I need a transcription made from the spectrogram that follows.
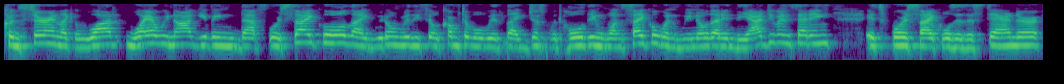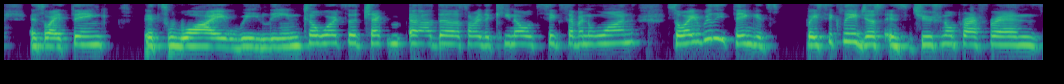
concerned like what why are we not giving that fourth cycle? Like we don't really feel comfortable with like just withholding one cycle when we know that in the adjuvant setting it's four cycles is a standard. And so i think it's why we lean towards the check uh, the sorry the keynote 671 so i really think it's basically just institutional preference.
